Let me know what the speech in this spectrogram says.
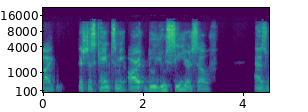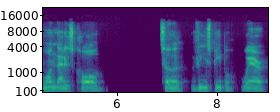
Like this just came to me. Are do you see yourself as one that is called to these people where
